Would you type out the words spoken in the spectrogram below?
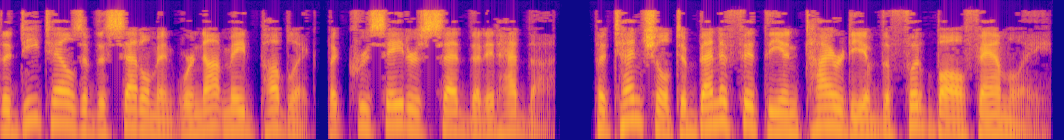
The details of the settlement were not made public, but Crusaders said that it had the potential to benefit the entirety of the football family.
